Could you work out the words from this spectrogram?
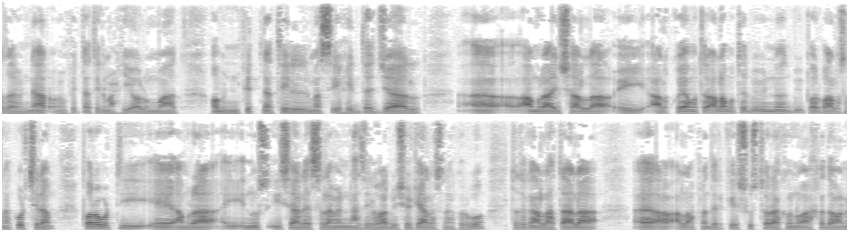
আজামিনার ওমিন ফিতনাতিল মাহিউল উম্মাদ ওমিন ফিতনাতিল মাসিহিদ দাজ্জাল আমরা ইনশাআল্লাহ এই আল কোয়ামতের আলামতের বিভিন্ন পর্ব আলোচনা করছিলাম। পরবর্তী আমরা নুস ইসা আলাহিসাল্লামের নাজিল হওয়ার বিষয়টি আলোচনা করব। ততক্ষণ আল্লাহ তালা আল্লাহ আপনাদেরকে সুস্থ রাখুন আখদাওয়ান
